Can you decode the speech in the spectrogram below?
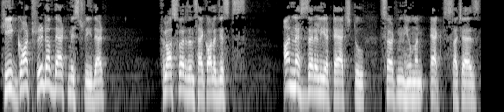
He got rid of that mystery that philosophers and psychologists unnecessarily attach to certain human acts, such as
